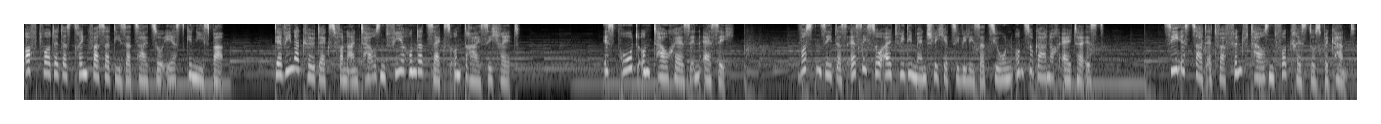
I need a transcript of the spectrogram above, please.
Oft wurde das Trinkwasser dieser Zeit zuerst genießbar. Der Wiener Ködex von 1436 rät. Iss Brot und tauche es in Essig. Wussten Sie, dass Essig so alt wie die menschliche Zivilisation und sogar noch älter ist? Sie ist seit etwa 5000 vor Christus bekannt.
